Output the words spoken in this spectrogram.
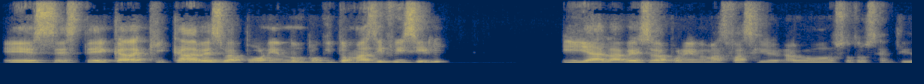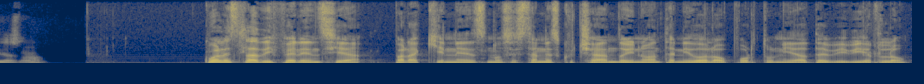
es este, cada, cada vez se va poniendo un poquito más difícil y a la vez se va poniendo más fácil en algunos otros sentidos, ¿no? ¿Cuál es la diferencia para quienes nos están escuchando y no han tenido la oportunidad de vivirlo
